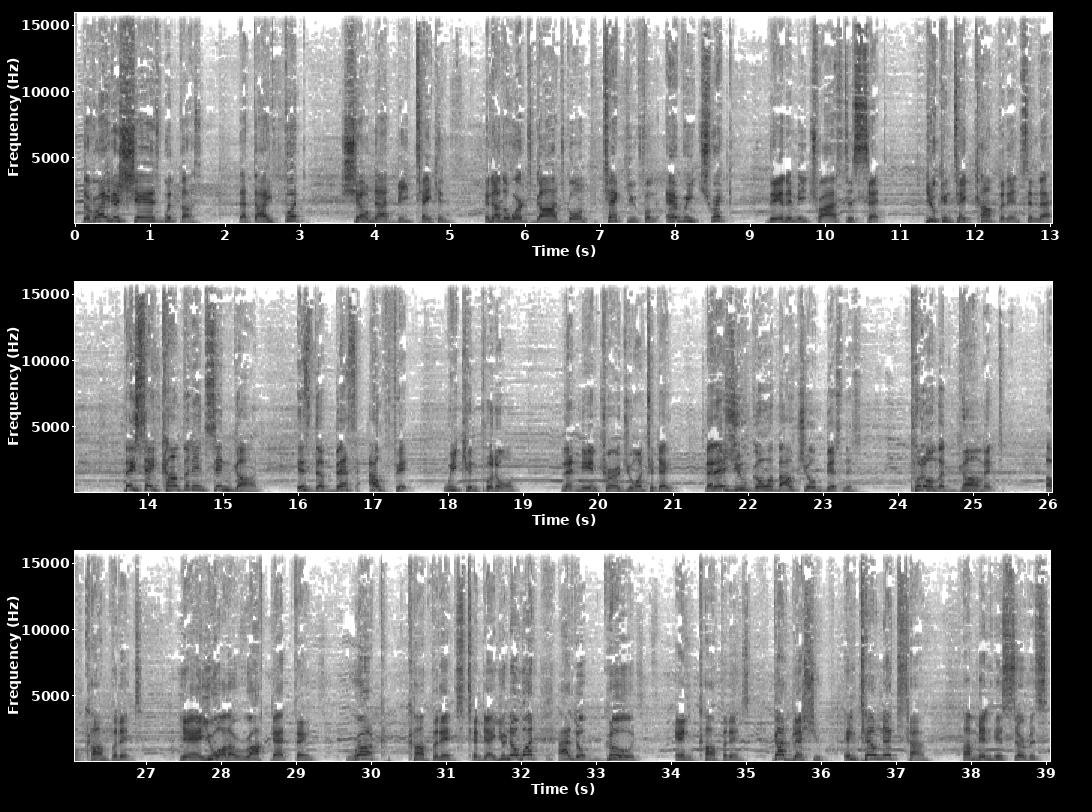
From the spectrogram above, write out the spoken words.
The writer shares with us that thy foot shall not be taken. In other words, God's going to protect you from every trick the enemy tries to set. You can take confidence in that. They say confidence in God is the best outfit we can put on. Let me encourage you on today that as you go about your business, put on the garment of confidence. Yeah, you ought to rock that thing. Rock confidence today. You know what? I look good in confidence. God bless you. Until next time, I'm in his service.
